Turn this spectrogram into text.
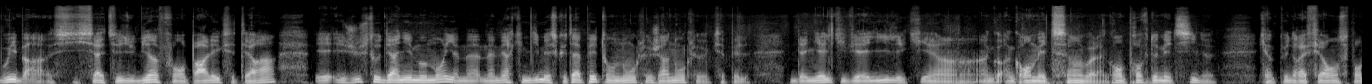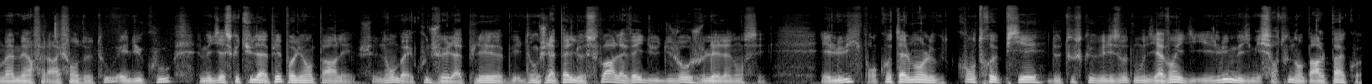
oui, ben, si ça te fait du bien, faut en parler, etc. Et, juste au dernier moment, il y a ma, mère qui me dit mais est-ce que tu as appelé ton oncle? J'ai un oncle qui s'appelle Daniel, qui vit à Lille et qui est un, grand médecin, voilà, un grand prof de médecine, qui est un peu une référence pour ma mère, enfin la référence de tout. Et du coup, elle me dit est-ce que tu l'as appelé pour lui en parler? Je dis non, bah écoute, je vais l'appeler. Donc je l'appelle le soir, la veille du, jour où je voulais l'annoncer. Prend totalement le contre-pied de tout ce que les autres m'ont dit avant. Lui me dit, mais surtout n'en parle pas, quoi.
